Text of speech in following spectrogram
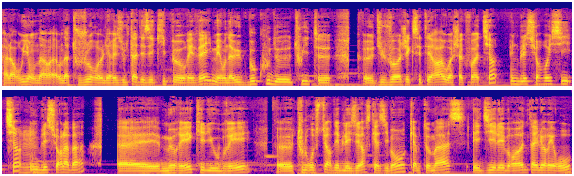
alors oui, on a, on a toujours les résultats des équipes au réveil, mais on a eu beaucoup de tweets euh, du Vosges, etc., où à chaque fois, tiens, une blessure ici, tiens, Mhm. une blessure là-bas. Euh, Murray, Kelly Oubre, tout le roster des Blazers quasiment, Cam Thomas, Eddie et LeBron, Tyler Hero.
